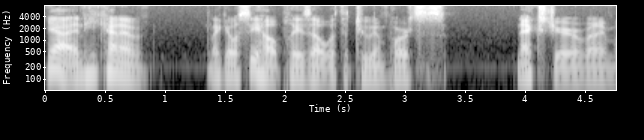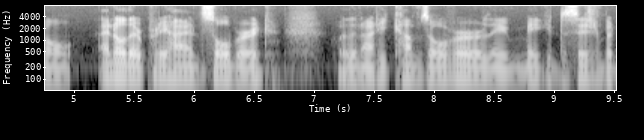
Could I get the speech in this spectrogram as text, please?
Yeah, and he kind of like we'll see how it plays out with the two imports next year. But I'm I know they're pretty high on Solberg, whether or not he comes over or they make a decision. But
